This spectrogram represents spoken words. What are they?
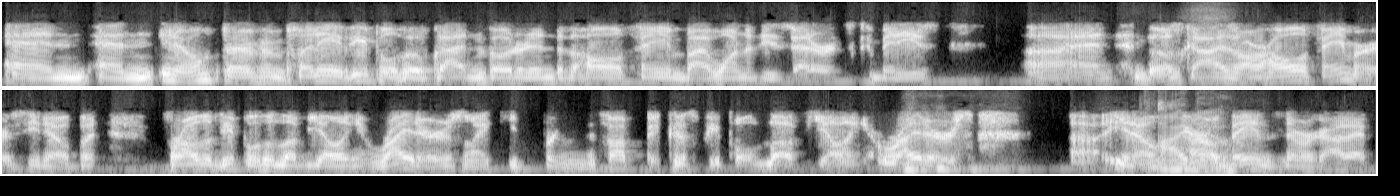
And and you know there have been plenty of people who have gotten voted into the Hall of Fame by one of these veterans committees. Uh, and, and those guys are Hall of Famers, you know. But for all the people who love yelling at writers, and I keep bringing this up because people love yelling at writers, uh, you know, I Harold do. Baines never got it.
